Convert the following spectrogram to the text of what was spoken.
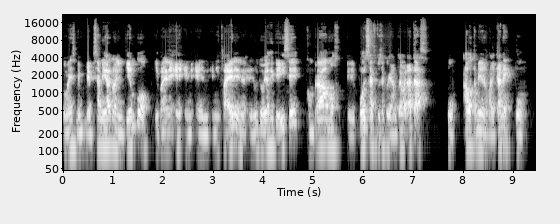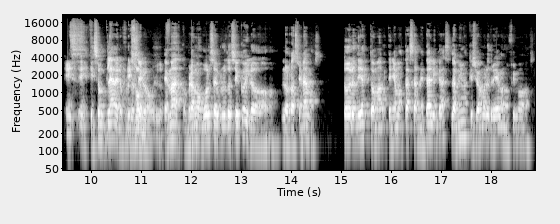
me, me empecé a amigar con el tiempo y en, en, en- en Israel, en, el último viaje que hice, comprábamos eh, bolsas de frutos secos que eran re baratas. Pum. Hago también en los Balcanes. Pum. Es, Es que son clave los frutos secos. boludo. Es más, compramos bolsa de fruto seco y lo, lo racionamos. Todos los días toma- teníamos tazas metálicas, las mismas que llevamos el otro día cuando fuimos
